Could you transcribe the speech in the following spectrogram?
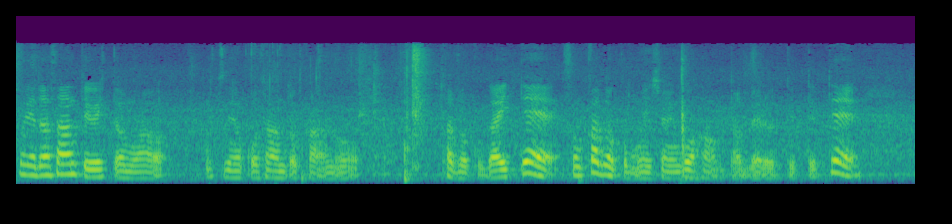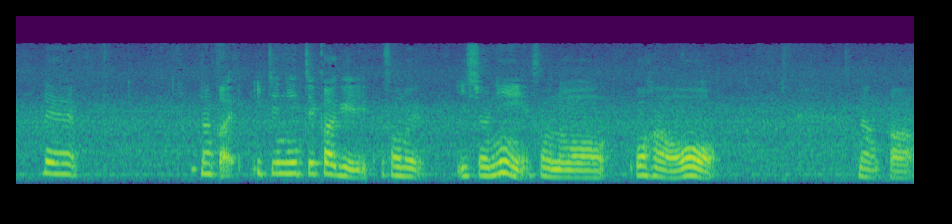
上田さんっていう人はうちのお子さんとかの家族がいてその家族も一緒にご飯を食べるって言っててでなんか一日限りその一緒にそのご飯をなんか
